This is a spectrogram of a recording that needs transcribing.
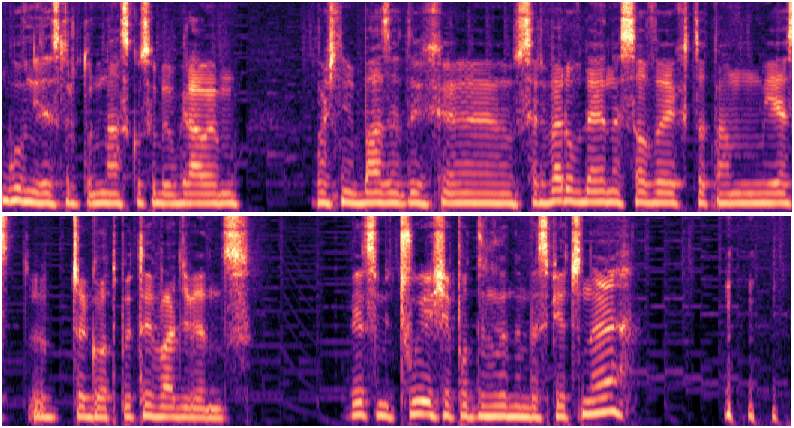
głównie ze struktur NASku sobie wgrałem właśnie bazę tych e, serwerów DNS-owych, co tam jest, e, czego odpytywać, więc powiedzmy czuję się pod tym względem bezpieczny.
